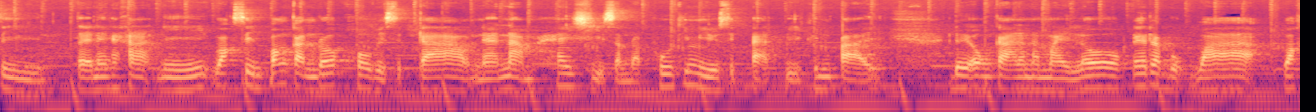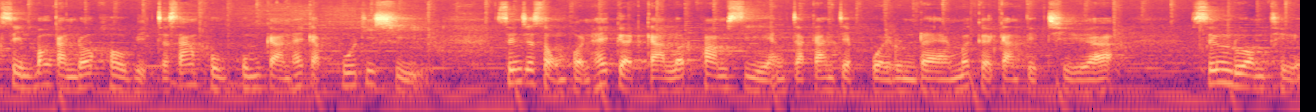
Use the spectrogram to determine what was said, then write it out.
ซีน แต่ในขณะนี้วัคซีนป้องกันโรคโควิด -19 แนะนำให้ฉีดสำหรับผู้ที่มีอายุ 18 ปีขึ้นไป โดยองค์การอนามัยโลกได้ระบุว่าวัคซีนป้องกันโรคโควิด จะสร้างภูมิคุ้มกันให้กับผู้ที่ฉีด ซึ่งจะส่งผลให้เกิดการลดความเสี่ยง จากการเจ็บป่วยรุนแรงเมื่อเกิดการติดเชื้อ ซึ่งรวมถึง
